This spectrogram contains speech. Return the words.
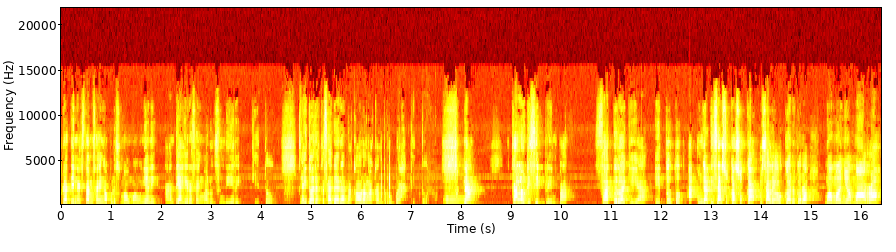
berarti next time saya nggak boleh semau-maunya nih. Nanti akhirnya saya malu sendiri, gitu. Nah, itu ada kesadaran, maka orang akan berubah, gitu. Oh. Nah, kalau disiplin, Pak, satu lagi ya, itu tuh nggak bisa suka-suka. Misalnya oh gara-gara mamanya marah,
